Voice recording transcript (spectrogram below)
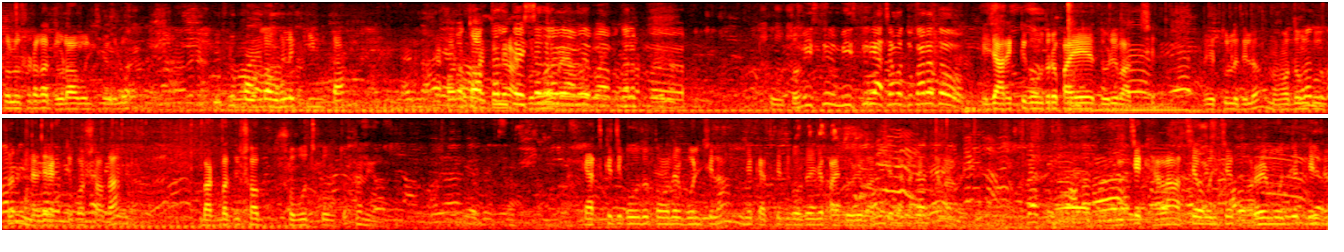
ষোলোশো টাকা জোড়া বলছে এগুলো। একটু কম দাম হলে কিনতাম। এই যে আরেকটি কবুতর পায়ে দড়ি বাঁধছে তুলে দিল। মহদম কবুতর একটি পর সাদা। বাকি সব সবুজ কবুতর। ক্যাচকেচি কবুতর তোমাদের বলছিলাম যে ক্যাচকেচি এই যে পায়ে দড়ি বাঁধছে, দেখা খেলা নিচে খেলা আছে বলছে, ঘরের মধ্যে খেলতে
